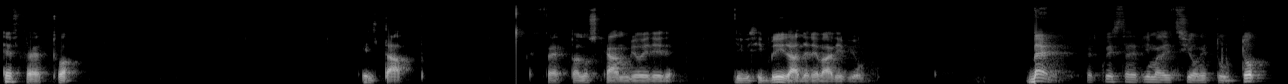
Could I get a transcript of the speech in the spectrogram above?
effettua il tap. Effettua lo scambio vedete di visibilità delle varie view. Bene per questa prima lezione è tutto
